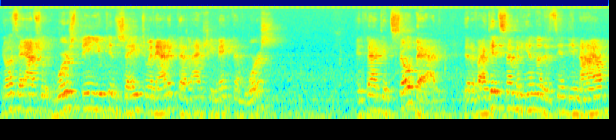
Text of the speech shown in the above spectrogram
You know what's the absolute worst thing you can say to an addict that'll actually make them worse? In fact, it's so bad that if I get somebody in that's in denial,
